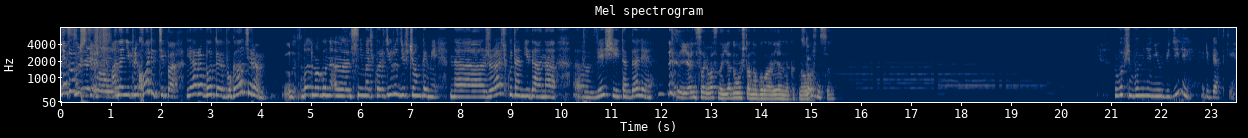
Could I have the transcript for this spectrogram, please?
Нет, слушайте, она не приходит, типа, я работаю бухгалтером, вот могу э, снимать квартиру с девчонками на жрачку, там еда, на э, вещи и так далее. Я не согласна. Я думаю, что она была реально как наложница. Ну, в общем, вы меня не убедили, ребятки.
